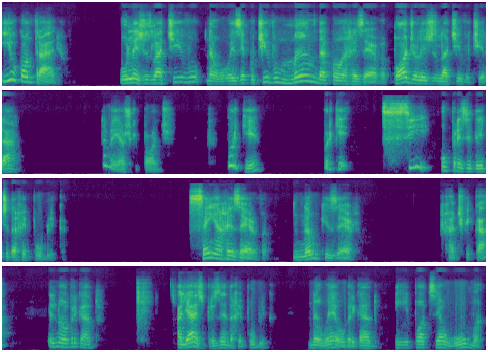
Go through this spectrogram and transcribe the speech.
E o contrário, o legislativo, não, o executivo manda com a reserva. Pode o legislativo tirar? Também acho que pode. Por quê? Porque se o presidente da República, sem a reserva, não quiser ratificar, ele não é obrigado. Aliás, o presidente da República não é obrigado, em hipótese alguma,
